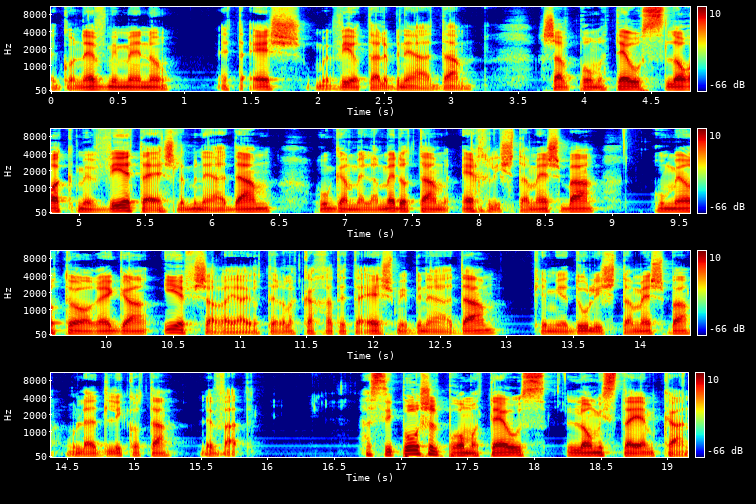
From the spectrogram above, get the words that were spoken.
וגונב ממנו את האש ומביא אותה לבני האדם. עכשיו פרומתאוס לא רק מביא את האש לבני האדם, הוא גם מלמד אותם איך להשתמש בה, ומאותו הרגע אי אפשר היה יותר לקחת את האש מבני האדם, כי הם ידעו להשתמש בה ולהדליק אותה לבד. הסיפור של פרומתאוס לא מסתיים כאן,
